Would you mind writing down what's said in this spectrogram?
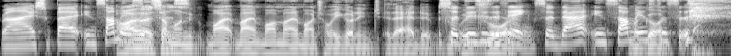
right? But in some I heard instances, someone, my my my of mine told me he got in. They had to. So this is the it. thing. So that in some oh God. instances,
